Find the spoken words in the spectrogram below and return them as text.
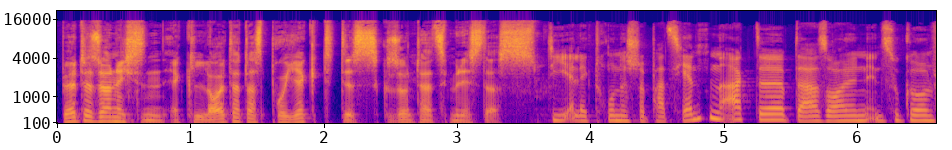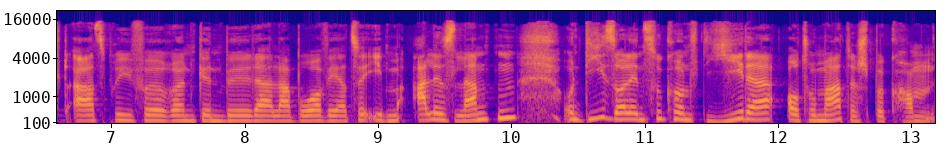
Birte Sönnigsen erläutert das Projekt des Gesundheitsministers. Die elektronische Patientenakte, da sollen in Zukunft Arztbriefe, Röntgenbilder, Laborwerte, eben alles landen. Und die soll in Zukunft jeder automatisch bekommen.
